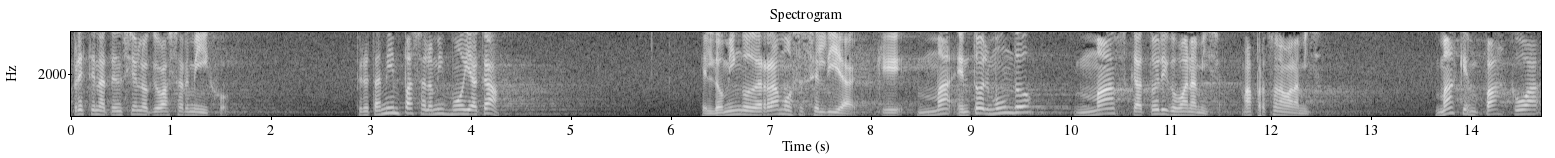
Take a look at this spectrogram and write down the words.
presten atención a lo que va a hacer mi hijo. Pero también pasa lo mismo hoy acá. El domingo de Ramos es el día que en todo el mundo más católicos van a misa, más personas van a misa. Más que en Pascua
